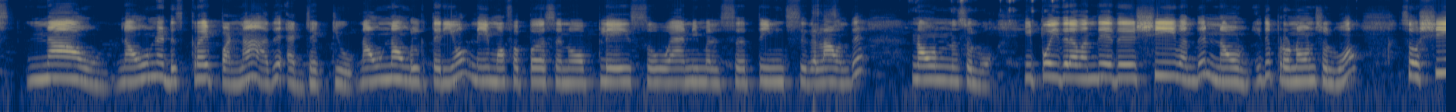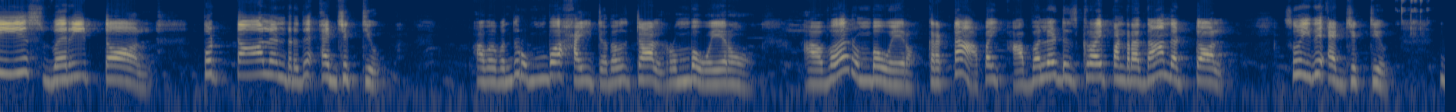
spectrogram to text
noun நவுனை டிஸ்கிரைப் பண்ணால் அது adjective நவுன்னா உங்களுக்கு தெரியும். நேம் ஆஃப் அ பர்சனோ பிளேஸோ animals things இதெல்லாம் வந்து நவுன்னு சொல்லுவோம். இப்போ இதில் வந்து எது? ஷீ வந்து நவுன் இது ப்ரொனவுன் சொல்லுவோம். So she is very tall இப்போ டால்ன்றது அட்ஜெக்டிவ் அவள் வந்து ரொம்ப ஹைட் அதாவது டால் ரொம்ப உயரம். அவள் ரொம்ப உயரம். கரெக்டாக அப்போ அவளை டிஸ்கிரைப் பண்ணுறது தான் அந்த டால் ஸோ இது adjective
